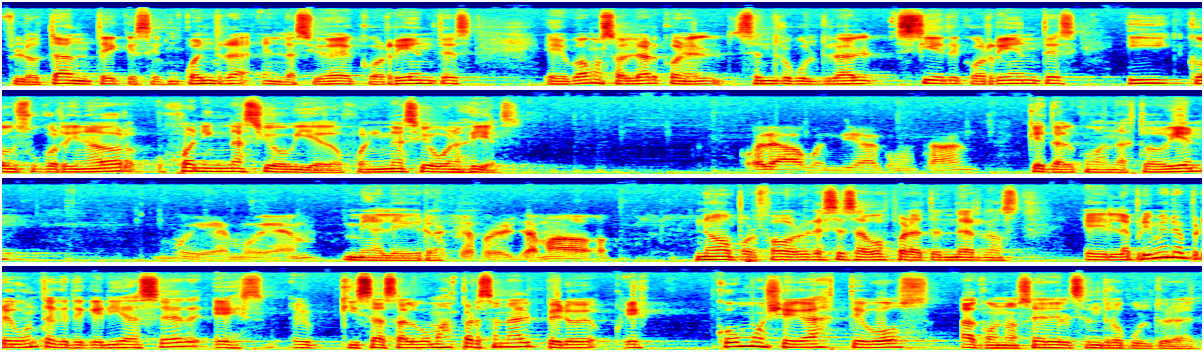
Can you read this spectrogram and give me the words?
flotante que se encuentra en la ciudad de Corrientes. Eh, vamos a hablar con el Centro Cultural Siete Corrientes y con su coordinador Juan Ignacio Oviedo. Juan Ignacio, buenos días. Hola, buen día, ¿cómo están? ¿Qué tal? ¿Cómo andas? ¿Todo bien? Muy bien, muy bien. Me alegro. Gracias por el llamado. No, por favor, gracias a vos por atendernos. Eh, la primera pregunta que te quería hacer es quizás algo más personal, pero es ¿cómo llegaste vos a conocer el Centro Cultural?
